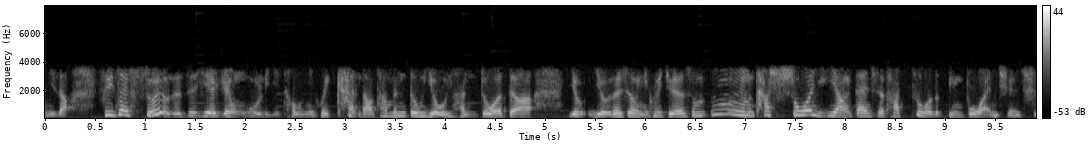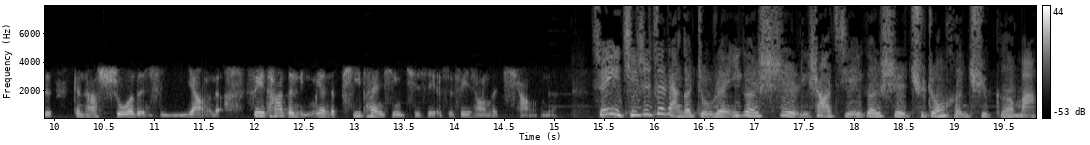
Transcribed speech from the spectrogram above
你知道？所以在所有的这些人物里头，你会看到他们都有很多的有有的时候你会觉得说，嗯，他说一样，但是他做的并不完全是跟他说的是一样的，所以他的里面的批判性其实也是非常的强的。所以其实这两个主任，一个是李少杰，一个是屈中恒屈哥嘛。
